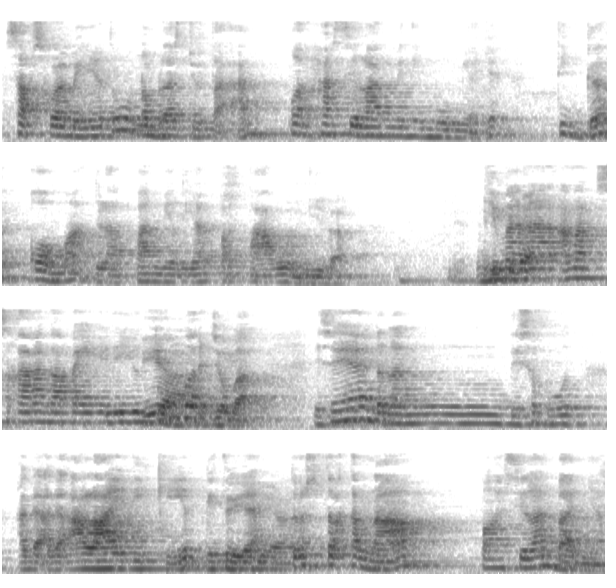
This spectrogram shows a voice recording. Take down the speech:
subscribernya tuh 16 jutaan, penghasilan minimumnya aja 3,8 miliar per tahun. Gila. Gimana anak sekarang gak pengen jadi youtuber Iya. coba? Biasanya dengan disebut agak-agak alay dikit gitu ya, Iya. terus terkenal penghasilan banyak.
